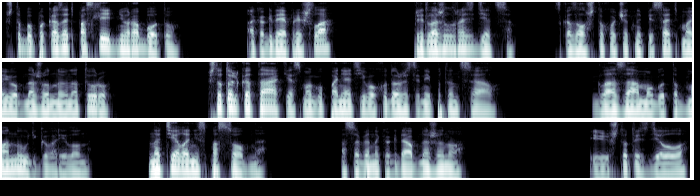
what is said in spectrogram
чтобы показать последнюю работу. А когда я пришла, предложил раздеться. Сказал, что хочет написать мою обнаженную натуру, что только так я смогу понять его художественный потенциал. Глаза могут обмануть, говорил он, но тело не способно, особенно когда обнажено. И что ты сделала?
